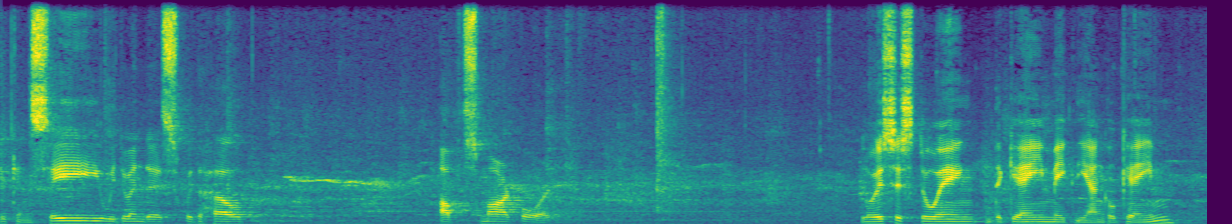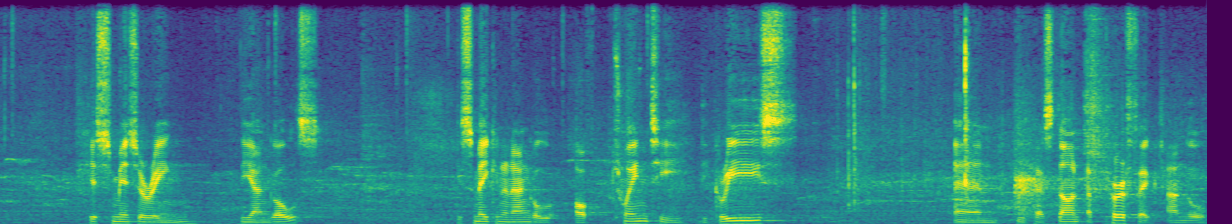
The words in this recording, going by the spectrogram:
You can see, we're doing this with the help of Smartboard. Luis is doing the game Make the Angle game. He's measuring the angles. He's making an angle of 20 degrees and he has done a perfect angle.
